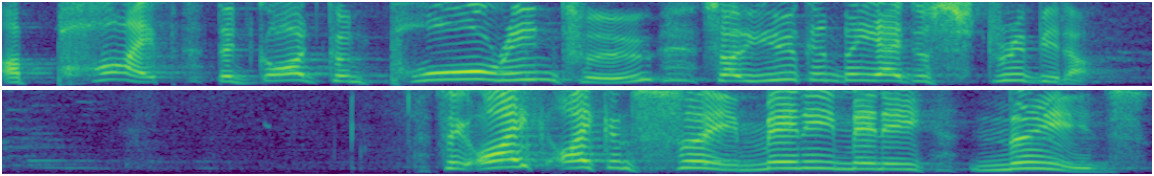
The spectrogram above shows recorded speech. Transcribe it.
a pipe that God can pour into so you can be a distributor? See, I, I can see many, many needs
